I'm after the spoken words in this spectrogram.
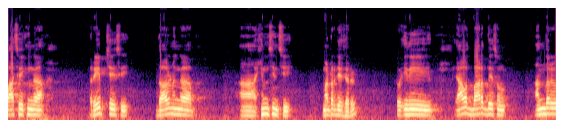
పాశవికంగా రేప్ చేసి దారుణంగా హింసించి మర్డర్ చేశారు. సో ఇది యావత్ భారతదేశం అందరూ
